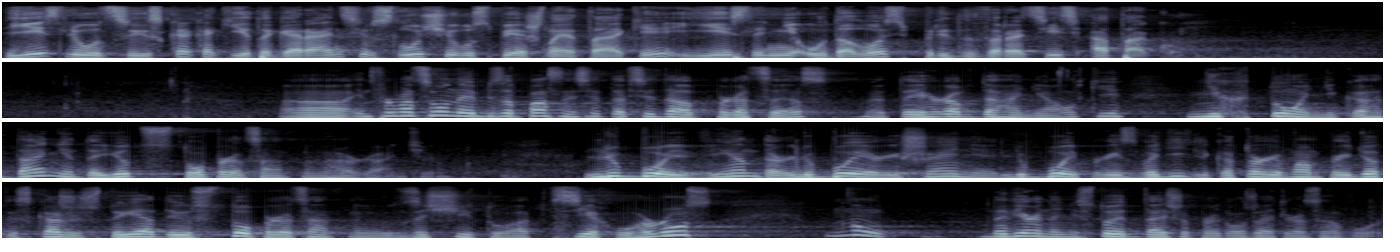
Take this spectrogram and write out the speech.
Есть ли у ЦИСКа какие-то гарантии в случае успешной атаки, если не удалось предотвратить атаку? А, информационная безопасность – это всегда процесс, это игра в догонялки. Никто никогда не дает стопроцентную гарантию. любой вендор, любое решение, любой производитель, который вам придет и скажет, что я даю стопроцентную защиту от всех угроз, ну, наверное, не стоит дальше продолжать разговор.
